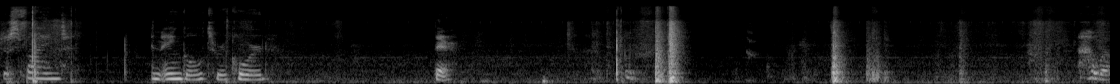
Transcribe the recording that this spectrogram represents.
just find an angle to record. There. Hello.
